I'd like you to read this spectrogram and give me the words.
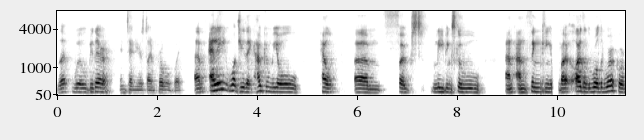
that will be there in 10 years' time, probably. Um, Ellie, what do you think? How can we all help um, folks leaving school and, and thinking about either the world of work or a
